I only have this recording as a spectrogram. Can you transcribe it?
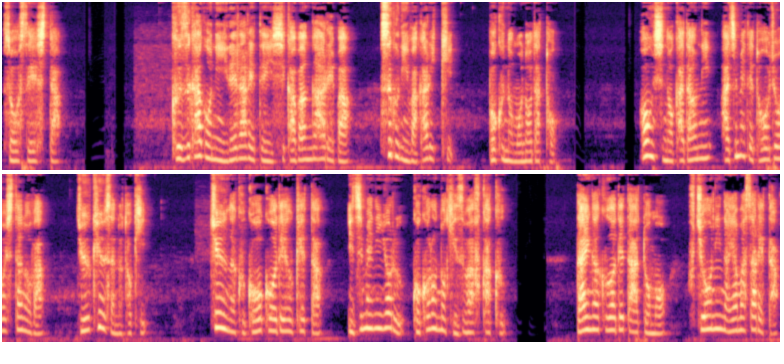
創生した。くずかごに入れられて石カバンがあれば、すぐにわかりき、僕のものだと。本誌の花壇に初めて登場したのは19歳の時。中学高校で受けたいじめによる心の傷は深く、大学を出た後も不調に悩まされた。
